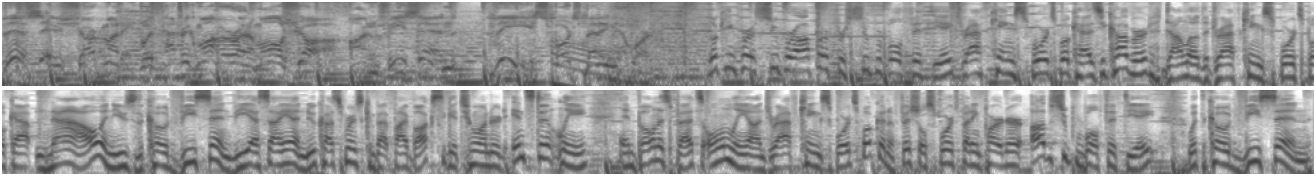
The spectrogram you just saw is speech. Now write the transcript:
This is Sharp Money with Patrick Meagher and Amal Shah on VSIN, the Sports Betting Network. Looking for a super offer for Super Bowl 58? DraftKings Sportsbook has you covered. Download the DraftKings Sportsbook app now and use the code VSIN, VSIN. New customers can bet 5 bucks to get 200 instantly in bonus bets only on DraftKings Sportsbook, an official sports betting partner of Super Bowl 58 with the code VSIN.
